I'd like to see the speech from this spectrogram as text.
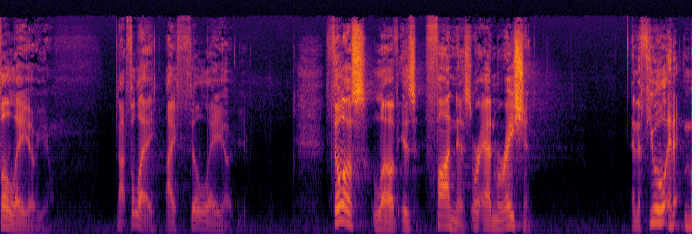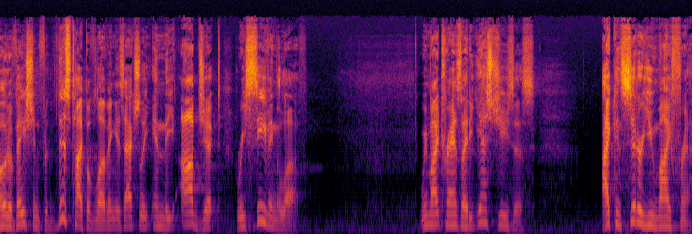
phileo you. Not fillet, I phileo. Philos love is fondness or admiration. And the fuel and motivation for this type of loving is actually in the object receiving love. We might translate it, Yes, Jesus, I consider you my friend.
